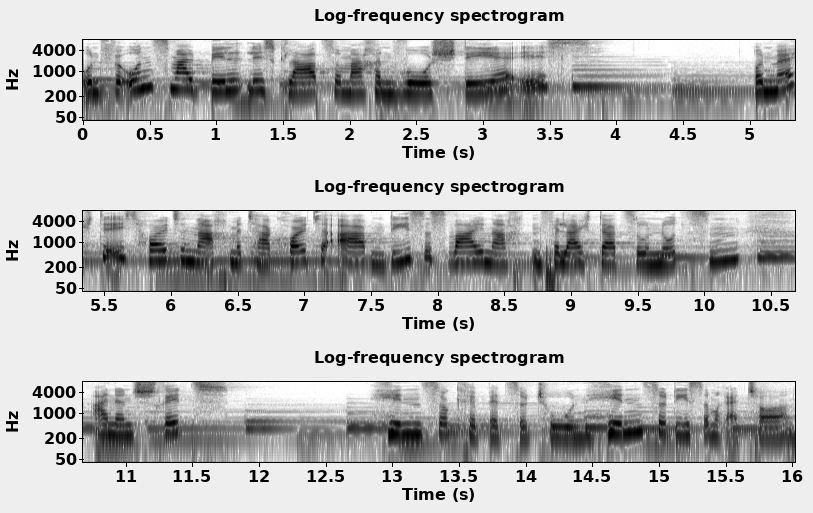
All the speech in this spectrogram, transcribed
und für uns mal bildlich klar zu machen, wo stehe ich und möchte ich heute Nachmittag, heute Abend, dieses Weihnachten vielleicht dazu nutzen, einen Schritt hin zur Krippe zu tun, hin zu diesem Retter.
